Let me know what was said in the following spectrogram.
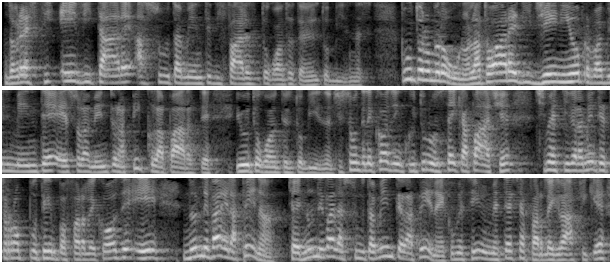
dovresti evitare assolutamente di fare tutto quanto te nel tuo business. Punto numero uno, la tua area di genio probabilmente è solamente una piccola parte di tutto quanto il tuo business. Ci sono delle cose in cui tu non sei capace, ci metti veramente troppo tempo a fare le cose e non ne vale la pena, cioè non ne vale assolutamente la pena. È come se io mi mettessi a fare le grafiche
